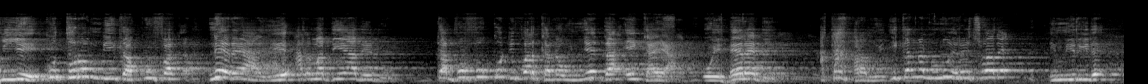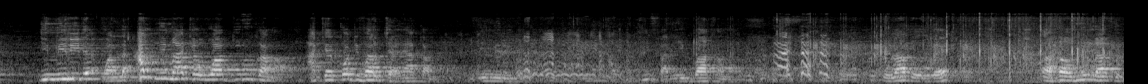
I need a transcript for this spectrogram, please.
b'i ye ko tɔɔrɔ min b'i kan k'u fa ne yɛrɛ y'a ye adamadenya de don ka bɔ fo Côte d'Ivoire ka na u ɲɛ da e kan yan o ye hɛrɛ de ye a ka haramu i kan ka ninnu yɛrɛ suwa dɛ i miiri dɛ i miiri dɛ wala hali n'i m'a kɛ waa duuru kama. A kɛ Côte d'Ivoire janya kama. I miiri dɛ i fa n'i ba kama? O la don dɛ mun la don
